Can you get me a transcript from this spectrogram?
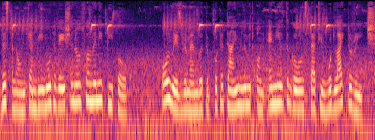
This alone can be motivational for many people. Always remember to put a time limit on any of the goals that you would like to reach.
